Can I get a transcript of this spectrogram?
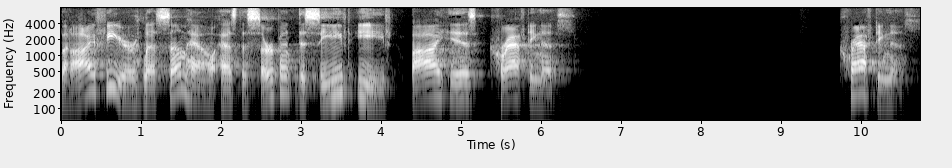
But I fear lest somehow, as the serpent deceived Eve by his craftiness, craftiness.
